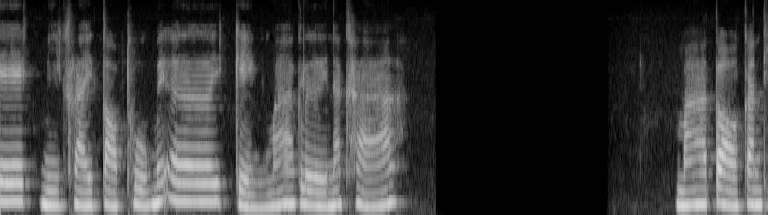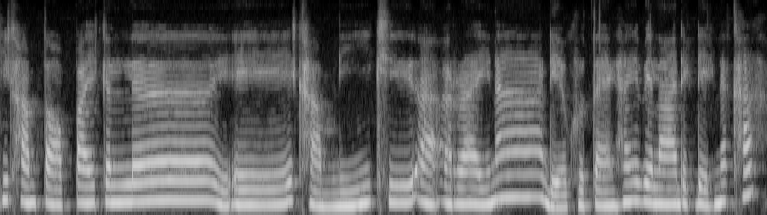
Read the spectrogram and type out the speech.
เด็กๆ มีใครตอบถูกไหมเอ่ย เก่งมากเลยนะคะ มาต่อกันที่คำต่อไปกันเลย เอ๊คำนี้คืออะไรนะ เดี๋ยวครูแตงให้เวลาเด็กๆนะคะ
